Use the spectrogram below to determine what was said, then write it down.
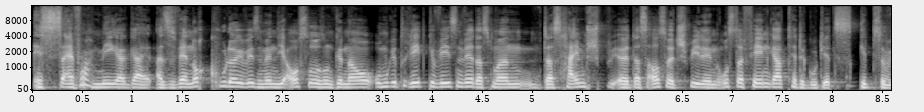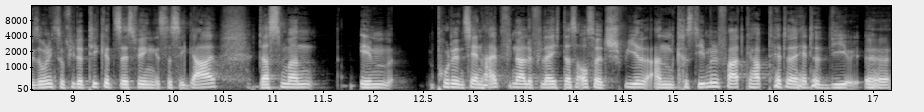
es ist einfach mega geil. Also es wäre noch cooler gewesen, wenn die Auslosung genau umgedreht gewesen wäre, dass man das Heimspiel, äh, das Auswärtsspiel in Osterferien gehabt hätte. Gut, jetzt gibt es sowieso nicht so viele Tickets, deswegen ist es egal, dass man im potenziellen Halbfinale vielleicht das Auswärtsspiel an Christi Himmelfahrt gehabt hätte, hätte die äh,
